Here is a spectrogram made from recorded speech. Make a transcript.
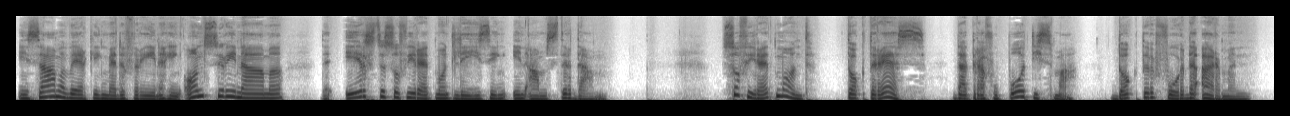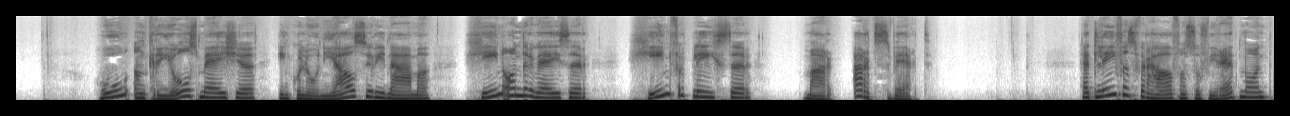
in samenwerking met de vereniging Ons Suriname de eerste Sophie Redmond lezing in Amsterdam. Sophie Redmond, dokteres, Datrafupotisma, dokter voor de armen. Hoe een Creools meisje in koloniaal Suriname geen onderwijzer, geen verpleegster, maar arts werd. Het levensverhaal van Sophie Redmond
